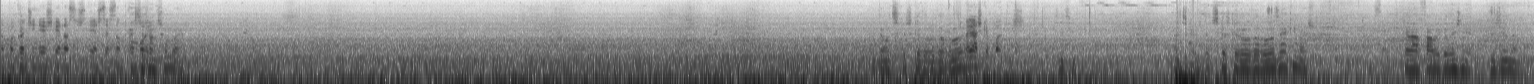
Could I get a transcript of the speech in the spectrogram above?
É um pacote chinês que é a nossa estação de comboio. A estação de é comboio. Descascadora de arroz. Olha as capotas. Sim, sim. A desca- a descascadora de arroz é aqui embaixo. Que era a fábrica do engenheiro. Do engenheiro não.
